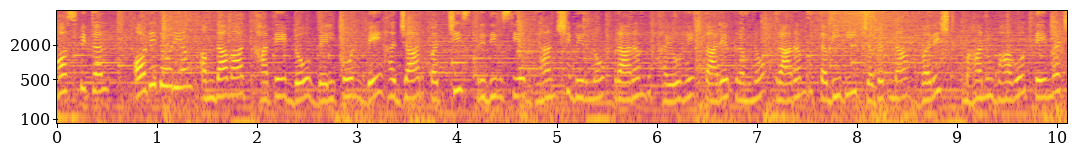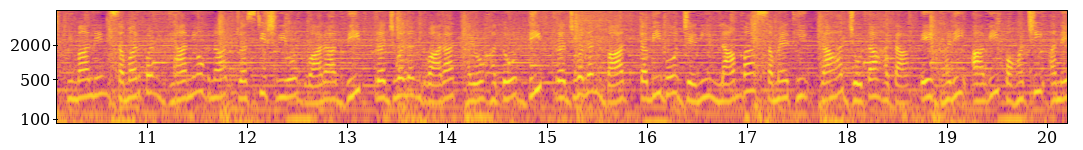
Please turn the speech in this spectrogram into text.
Hospital, auditorium Ahmedabad ખાતે ડો વેલકોન બે હજાર પચીસ ત્રિદિવસીય ધ્યાન શિબિરનો પ્રારંભ થયો હે. કાર્યક્રમનો પ્રારંભ તબીબી જગતના વરિષ્ઠ મહાનુભાવો તેમજ હિમાલયન સમર્પણ ધ્યાનયોગના ટ્રસ્ટીશ્રીઓ દ્વારા દીપ પ્રજ્વલન દ્વારા થયો હતો. દીપ પ્રજ્વલન બાદ તબીબો જેની લાંબા સમયથી રાહ જોતા હતા એ ઘડી આવી પહોંચી અને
